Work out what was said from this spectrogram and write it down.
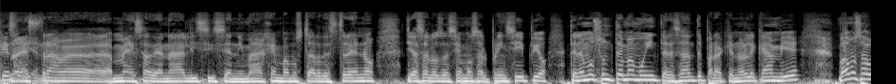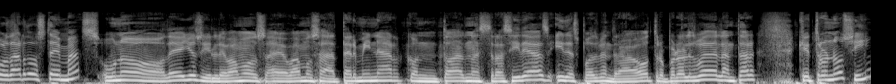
¿Qué se nuestra eh, mesa de análisis en imagen, vamos a estar de estreno, ya se los decíamos al principio. Tenemos un tema muy interesante para que no le cambie. Vamos a abordar dos temas, uno de ellos y le vamos eh, vamos a terminar con todas nuestras ideas y después vendrá otro, pero les voy a adelantar que tronó sí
